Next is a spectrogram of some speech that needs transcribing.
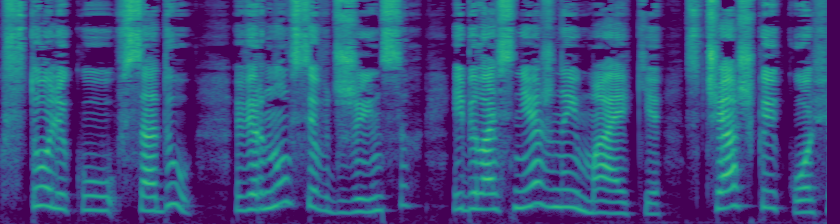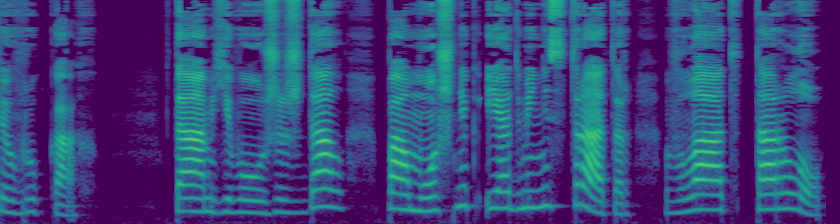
К столику в саду вернулся в джинсах и белоснежной майке с чашкой кофе в руках. Там его уже ждал помощник и администратор Влад Тарло,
